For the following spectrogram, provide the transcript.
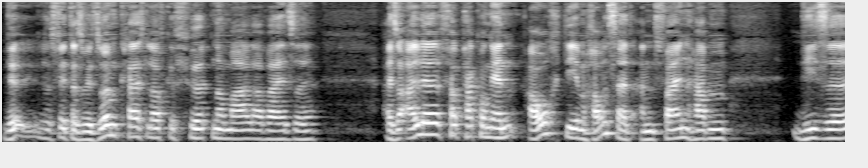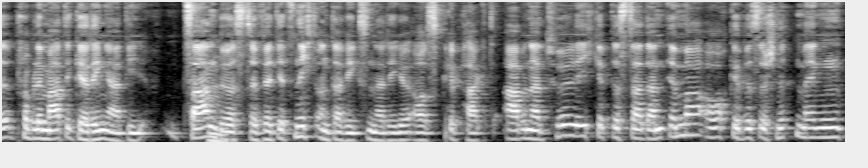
wird, das wird da sowieso im Kreislauf geführt normalerweise. Also alle Verpackungen, auch die im Haushalt anfallen, haben diese Problematik geringer. Die Zahnbürste mhm. wird jetzt nicht unterwegs in der Regel ausgepackt. Aber natürlich gibt es da dann immer auch gewisse Schnittmengen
